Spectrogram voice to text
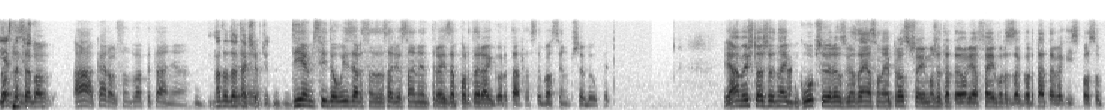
Dobrze, Jestem Seba. A, Karol, są dwa pytania. No to, to tak E, szybciej. DMC do Wizards na zasadzie sign and trade za Portera i Gortata. Sebastian Przybył pyta. Ja myślę, że najgłupsze rozwiązania są najprostsze i może ta teoria Favors za Gortata w jakiś sposób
